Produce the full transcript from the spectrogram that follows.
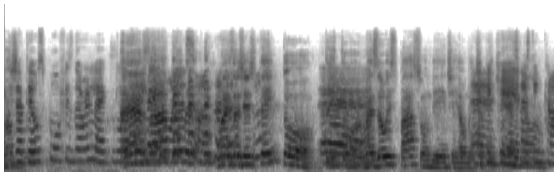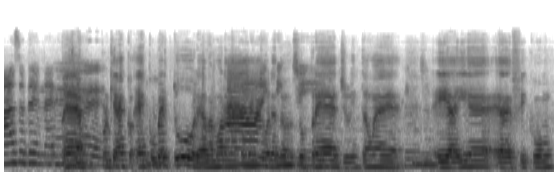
Tinha que já ter os puffs da Relax lá. É, também. exatamente. Mas a gente tentou, É. tentou. Mas o espaço, o ambiente realmente É, é, pequeno. festa em casa, de, né? É, É. porque é, é cobertura, ela mora na Ah, cobertura do, do prédio, então é. Entendi. E aí é, é, ficou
